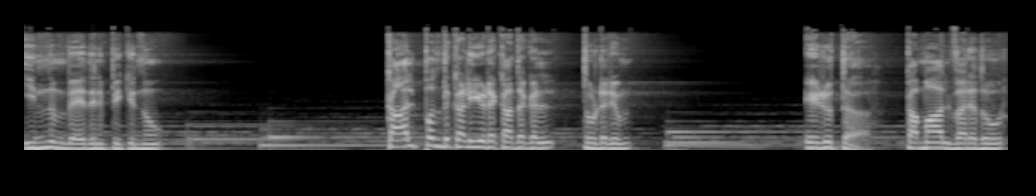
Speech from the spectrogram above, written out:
ഇന്നും വേദനിപ്പിക്കുന്നു. കാൽപന്ത് കളിയുടെ കഥകൾ തുടരും. എഴുത്ത് കമാൽ വരദൂർ.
